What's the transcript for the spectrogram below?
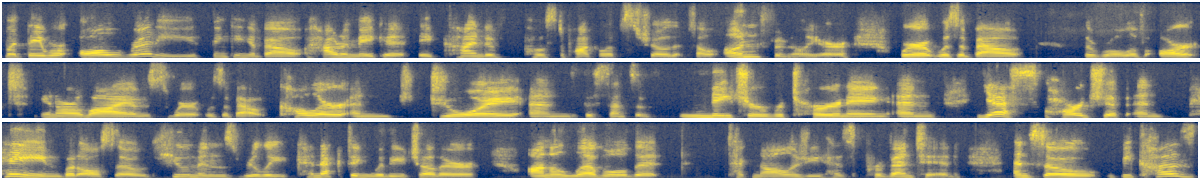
but they were already thinking about how to make it a kind of post-apocalypse show that felt unfamiliar where it was about the role of art in our lives where it was about color and joy and the sense of nature returning and yes hardship and pain but also humans really connecting with each other on a level that technology has prevented. And so, because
